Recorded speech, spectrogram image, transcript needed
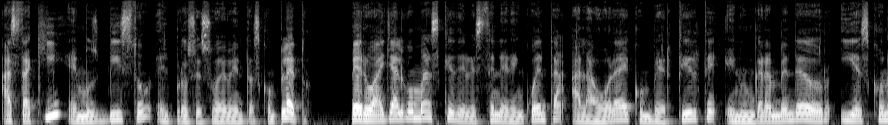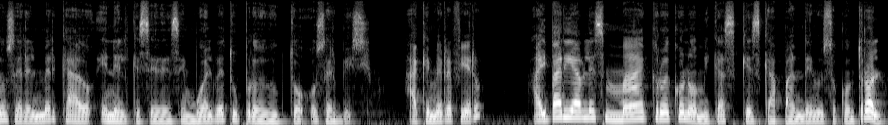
Hasta aquí hemos visto el proceso de ventas completo, pero hay algo más que debes tener en cuenta a la hora de convertirte en un gran vendedor y es conocer el mercado en el que se desenvuelve tu producto o servicio. ¿A qué me refiero? Hay variables macroeconómicas que escapan de nuestro control,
